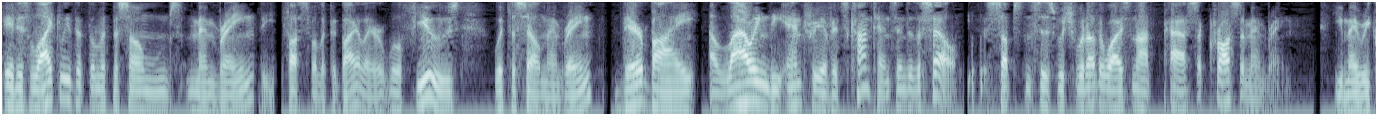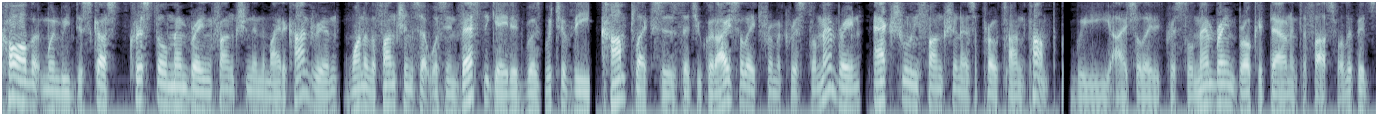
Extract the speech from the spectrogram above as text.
it is likely that the liposome's membrane, the phospholipid bilayer, will fuse with the cell membrane, thereby allowing the entry of its contents into the cell, substances which would otherwise not pass across a membrane. You may recall that when we discussed cristal membrane function in the mitochondrion, one of the functions that was investigated was which of the complexes that you could isolate from a cristal membrane actually function as a proton pump. We isolated cristal membrane, broke it down into phospholipids,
